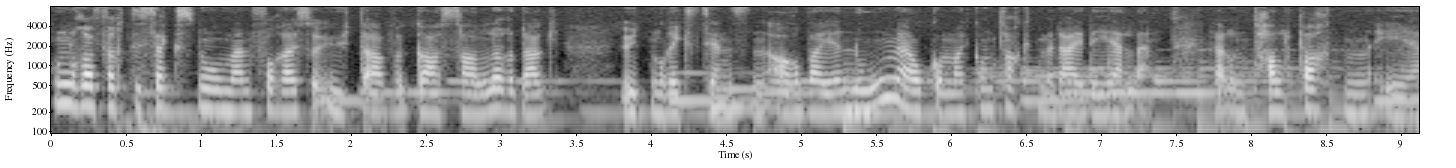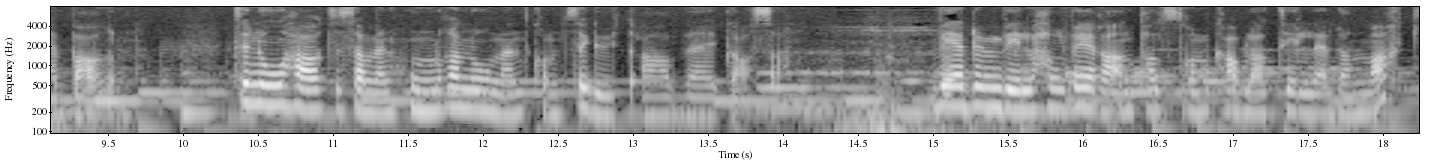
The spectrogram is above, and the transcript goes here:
146 nordmenn får reise ut av Gaza lørdag. Utenrikstjenesten arbeider nå med å komme i kontakt med de det gjelder, der rundt halvparten er barn. Til nå har til sammen 100 nordmenn kommet seg ut av Gaza. Vedum vil halvere antall strømkabler til Danmark.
